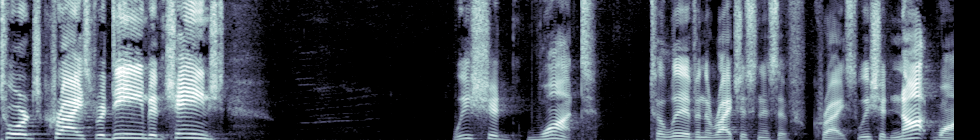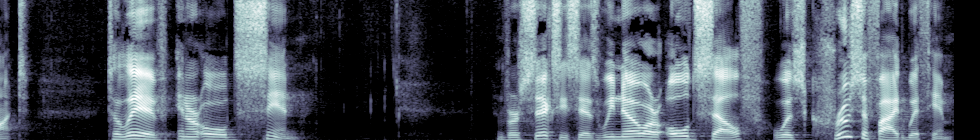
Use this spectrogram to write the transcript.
towards Christ, redeemed and changed, we should want to live in the righteousness of Christ. We should not want to live in our old sin. In verse 6, he says, We know our old self was crucified with him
